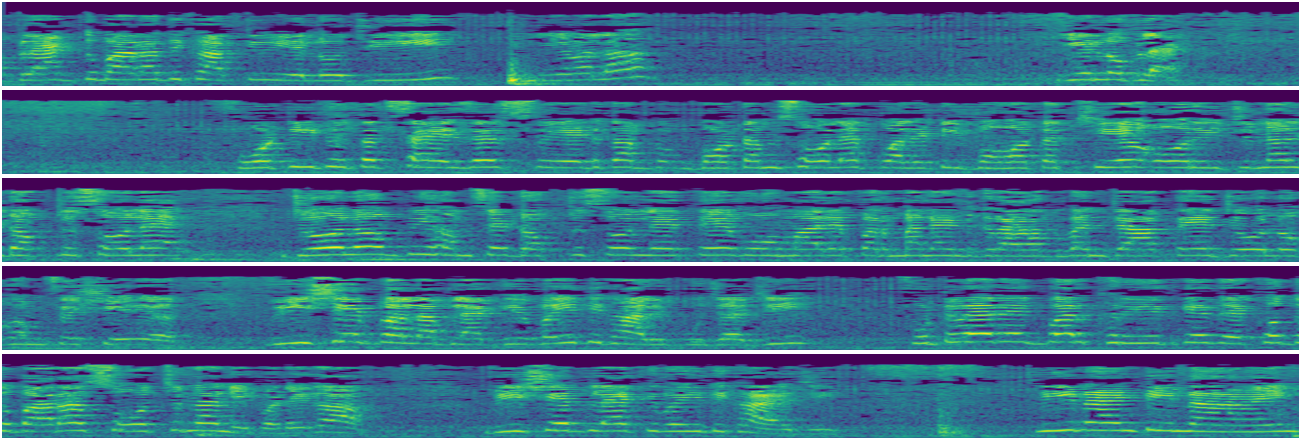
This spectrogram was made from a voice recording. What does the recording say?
ब्लैक दोबारा दिखाती हूँ ये लो जी। ये वाला? ये लो ब्लैक फोर्टी टू तक साइज़ है स्वेड का बॉटम सोल है क्वालिटी बहुत अच्छी है ओरिजिनल डॉक्टर सोल है। जो लोग भी हमसे डॉक्टर सोल लेते हैं, वो हमारे परमानेंट ग्राहक बन जाते हैं, जो लोग हमसे वी शेप वाला ब्लैक ये वही दिखा रही पूजा जी। फुटवेयर एक बार खरीद के देखो, दोबारा सोचना नहीं पड़ेगा। वी शेप ब्लैक वही दिखाया जी। थ्री नाइनटी नाइन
